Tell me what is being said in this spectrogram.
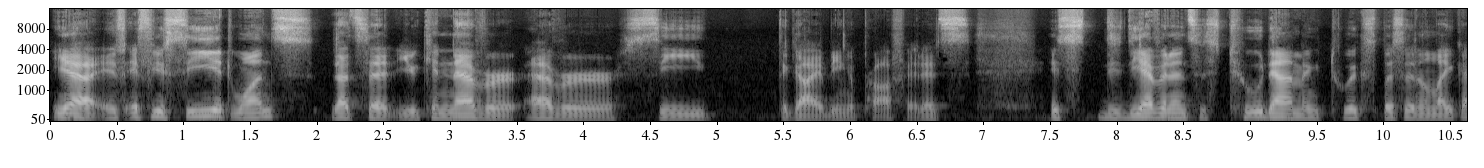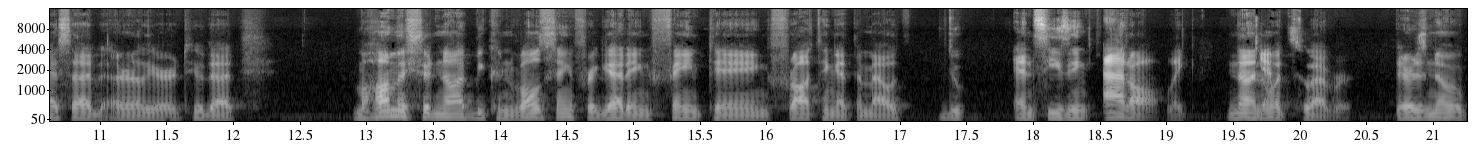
Yeah, if, if you see it once, that's it. You can never ever see the guy being a prophet. It's it's the, the evidence is too damning, too explicit, and like I said earlier, too, that Muhammad should not be convulsing, forgetting, fainting, frothing at the mouth, do, and seizing at all, like none Yeah. whatsoever. There's no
